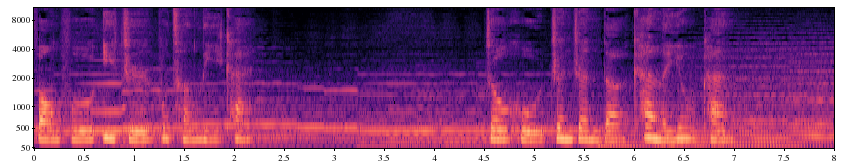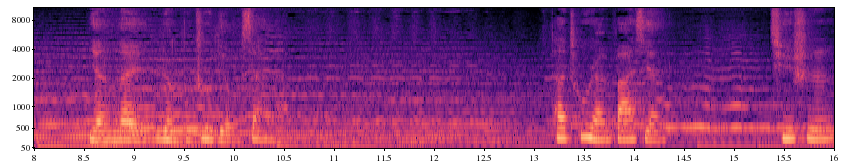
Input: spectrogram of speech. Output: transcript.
仿佛一直不曾离开。周虎怔怔地看了又看，眼泪忍不住流下来。他突然发现，其实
